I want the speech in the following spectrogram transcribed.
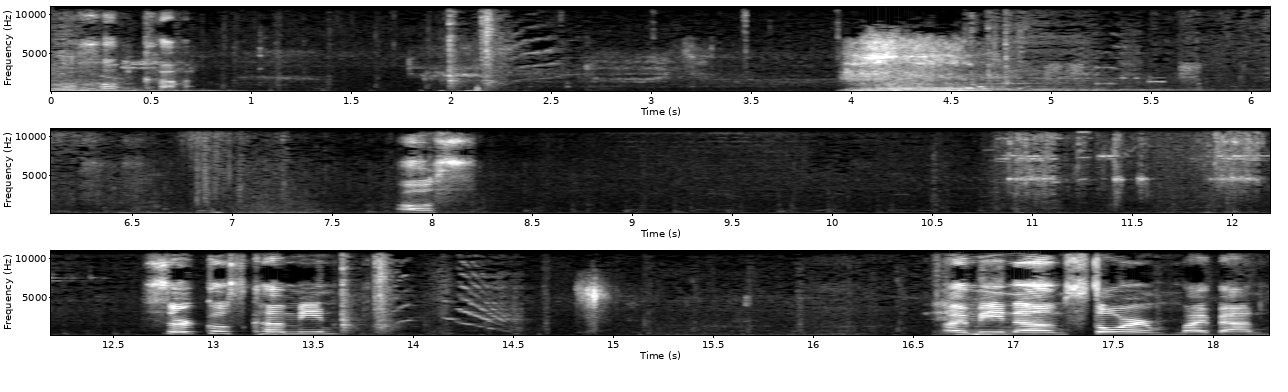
Oh god. Oh. s- Circle's coming. I mean, um, Storm, my bad.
